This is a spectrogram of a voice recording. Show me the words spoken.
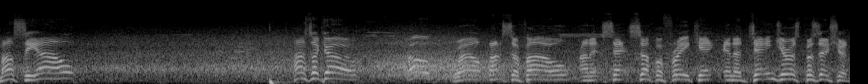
Martial. Has a go. Oh, well, that's a foul, and it sets up a free kick in a dangerous position.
